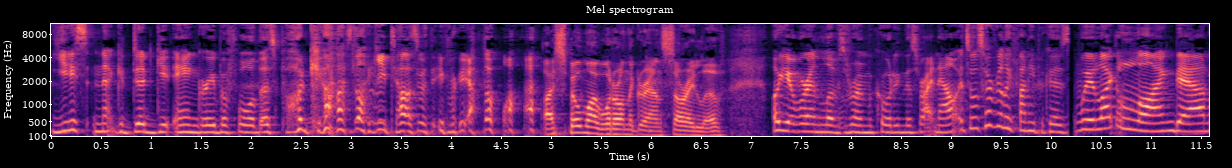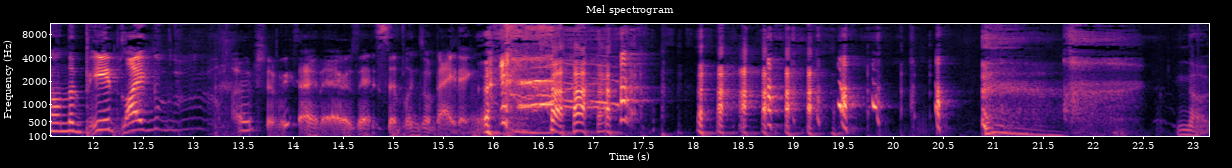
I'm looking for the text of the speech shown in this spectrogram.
yes, Nick did get angry before this podcast, like he does with every other one. I spilled my water on the ground. Sorry, Liv. Oh yeah, we're in Liv's room recording this right now. It's also really funny because we're like lying down on the bed, like. Oh, should we say there? Is that siblings or dating? No.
